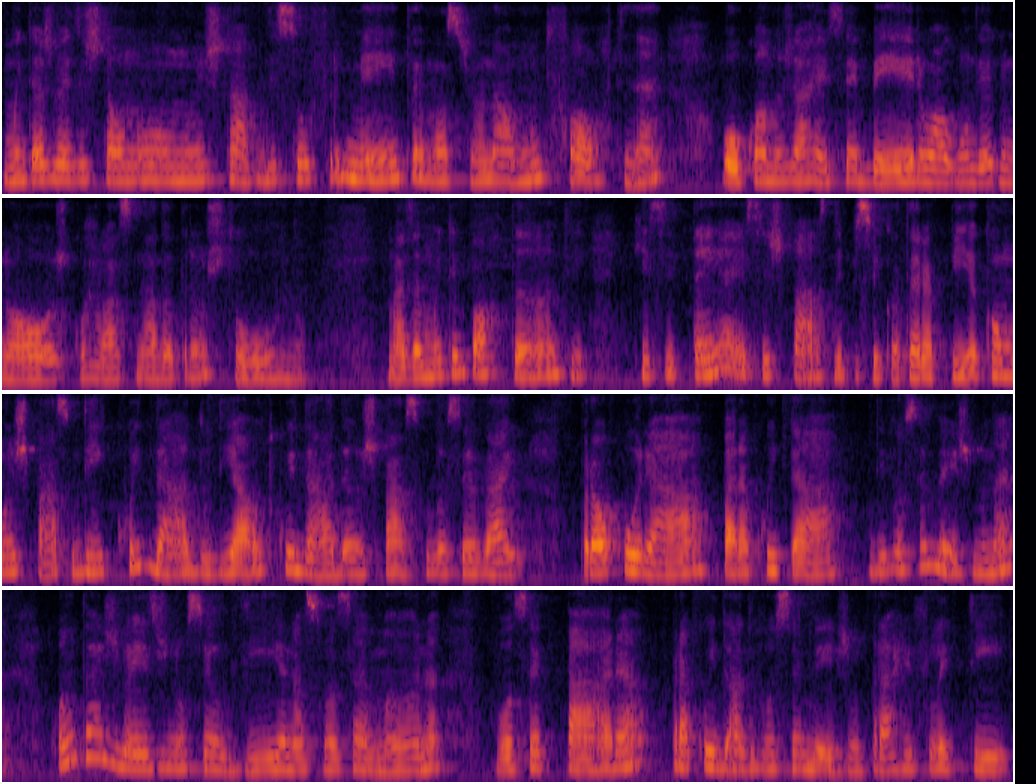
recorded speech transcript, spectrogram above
muitas vezes estão num, num estado de sofrimento emocional muito forte, né? Ou quando já receberam algum diagnóstico relacionado ao transtorno. Mas é muito importante que se tenha esse espaço de psicoterapia como um espaço de cuidado, de autocuidado. É um espaço que você vai procurar para cuidar de você mesmo, né? Quantas vezes no seu dia, na sua semana, você para para cuidar de você mesmo, para refletir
